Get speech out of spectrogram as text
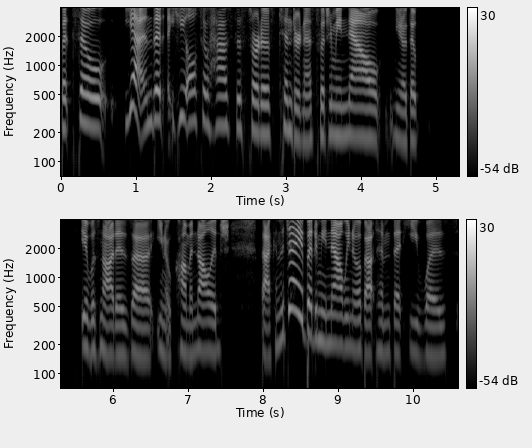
But so yeah, and that he also has this sort of tenderness, which I mean now, you know, that it was not as uh, you know, common knowledge back in the day, but I mean now we know about him that he was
